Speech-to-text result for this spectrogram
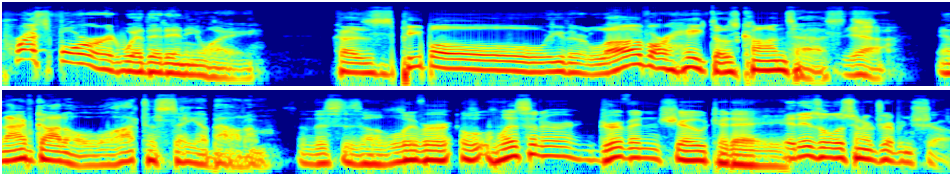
press forward with it anyway because people either love or hate those contests. Yeah. And I've got a lot to say about them. So this is a liver listener driven show today. It is a listener driven show.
